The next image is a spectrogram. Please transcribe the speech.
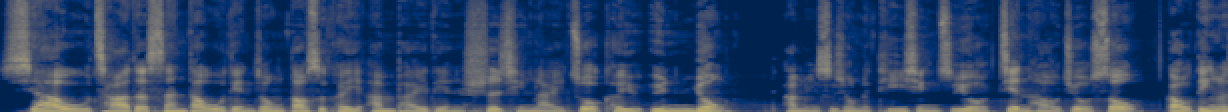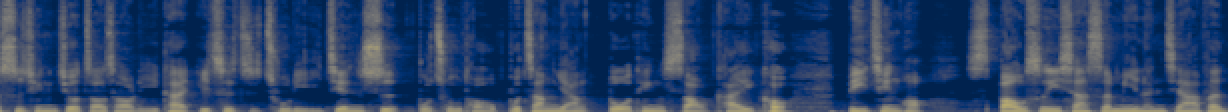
下午茶的三到五点钟倒是可以安排点事情来做，可以运用阿明师兄的提醒，只有见好就收，搞定了事情就早早离开，一次只处理一件事，不出头不张扬，多听少开口。毕竟哈，保持一下神秘能加分，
